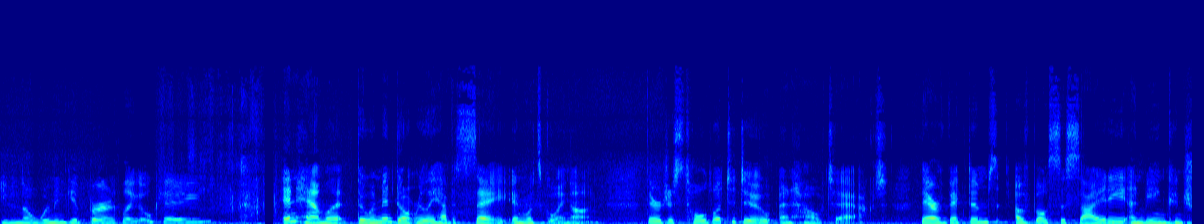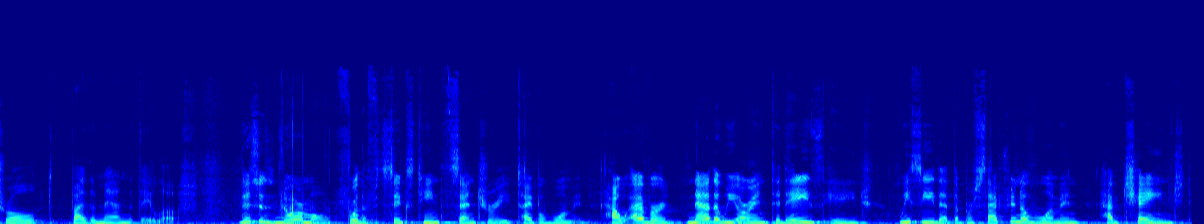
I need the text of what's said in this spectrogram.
Even though women give birth, like, okay. In Hamlet, the women don't really have a say in what's going on. They're just told what to do and how to act. They are victims of both society and being controlled by the man that they love. This is normal for the 16th century type of woman. However, now that we are in today's age, we see that the perception of women have changed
